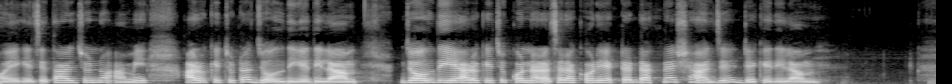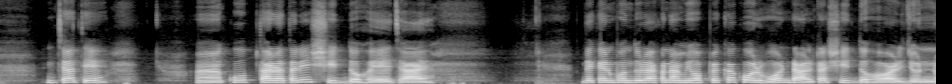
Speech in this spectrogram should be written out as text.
হয়ে গেছে, তার জন্য আমি আরও কিছুটা জল দিয়ে দিলাম। জল দিয়ে আরও কিছুক্ষণ নাড়াচাড়া করে একটা ডাকনার সাহায্যে ডেকে দিলাম। যাতে খুব তাড়াতাড়ি সিদ্ধ হয়ে যায়। দেখেন বন্ধুরা, এখন আমি অপেক্ষা করব ডালটা সিদ্ধ হওয়ার জন্য।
